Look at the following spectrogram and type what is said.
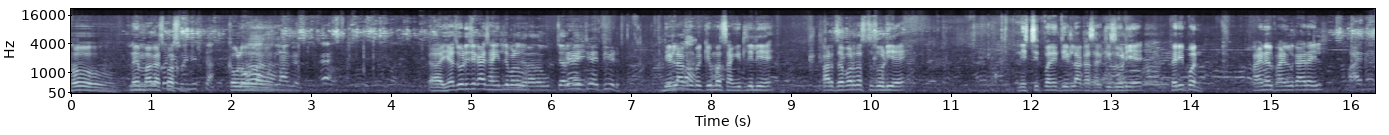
हो हो हो. नाही मग आजपासून कवळं ऊन लागलं. ह्या जोडीचे काय सांगितले बळू? उपचार दीड. दीड लाख रुपये किंमत सांगितलेली आहे. फार जबरदस्त जोडी आहे. निश्चितपणे दीड लाखासारखी जोडी आहे. तरी पण फायनल फायनल काय राहील? फायनल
